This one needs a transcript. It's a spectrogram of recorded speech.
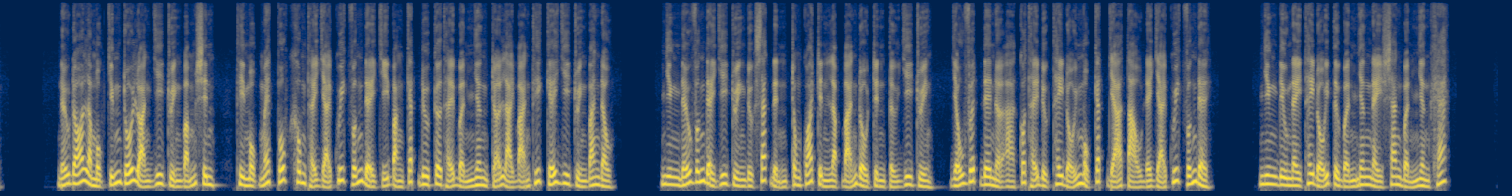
Nếu đó là một chứng rối loạn di truyền bẩm sinh, thì một medpot không thể giải quyết vấn đề chỉ bằng cách đưa cơ thể bệnh nhân trở lại bản thiết kế di truyền ban đầu. Nhưng nếu vấn đề di truyền được xác định trong quá trình lập bản đồ trình tự di truyền, dấu vết DNA có thể được thay đổi một cách giả tạo để giải quyết vấn đề. Nhưng điều này thay đổi từ bệnh nhân này sang bệnh nhân khác.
